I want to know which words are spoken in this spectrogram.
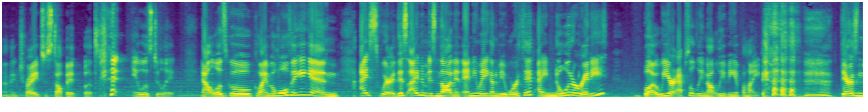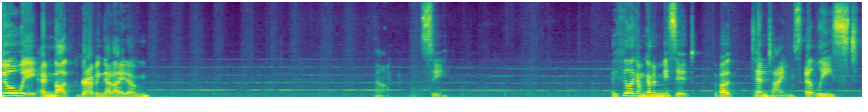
I tried to stop it, but it was too late. Now, let's go climb the whole thing again. I swear, this item is not in any way going to be worth it. I know it already, but we are absolutely not leaving it behind. There's no way I'm not grabbing that item. Now, let's see. I feel like I'm gonna miss it about 10 times, at least.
